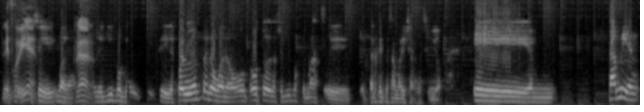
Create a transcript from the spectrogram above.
Le fue eh, bien. Sí, bueno, Claro. el equipo que. Sí, le fue bien, pero bueno, otro de los equipos que más eh, tarjetas amarillas recibió. Eh, también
